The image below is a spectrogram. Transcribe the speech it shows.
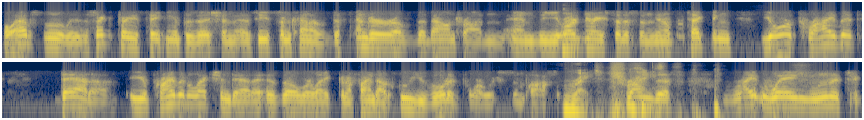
Well, absolutely. The secretary is taking a position as he's some kind of defender of the downtrodden and the ordinary citizen, you know, protecting your private data, your private election data, as though we're like going to find out who you voted for, which is impossible. Right. From this right wing lunatic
